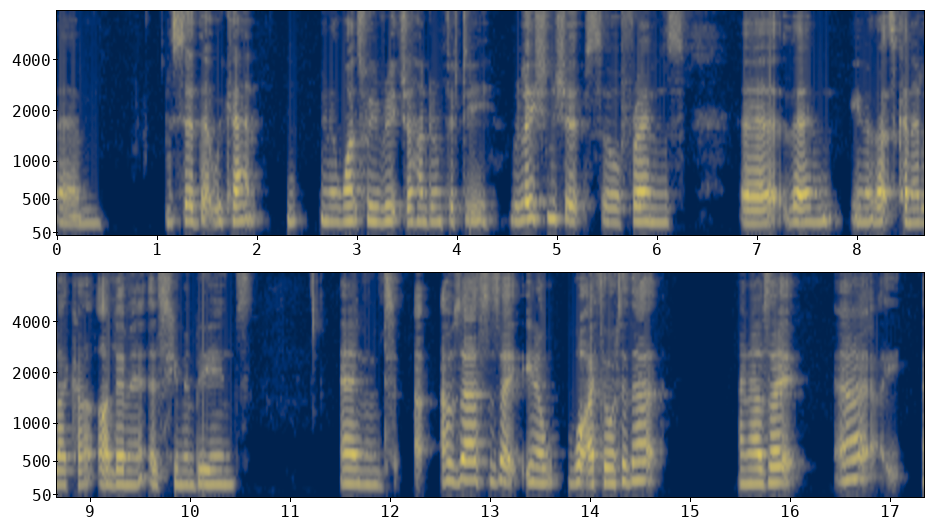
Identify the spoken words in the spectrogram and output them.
um, said that we can't, you know, once we reach 150 relationships or friends, uh, then you know that's kind of like our, our, limit as human beings. And I was asked, is like, you know, what I thought of that, and I was like, uh,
